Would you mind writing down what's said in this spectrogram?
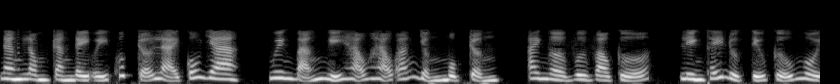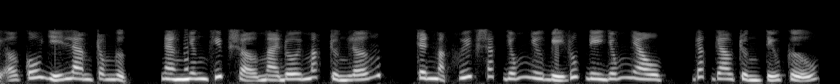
nàng lòng tràn đầy ủy khuất trở lại cố gia, nguyên bản nghĩ hảo hảo oán giận một trận, ai ngờ vừa vào cửa, liền thấy được tiểu cửu ngồi ở cố dĩ lam trong ngực, nàng nhân khiếp sợ mà đôi mắt trừng lớn, trên mặt huyết sắc giống như bị rút đi giống nhau, gắt gao trừng tiểu cửu,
